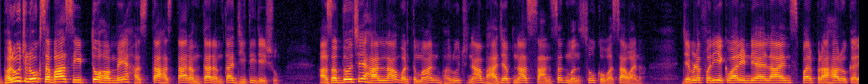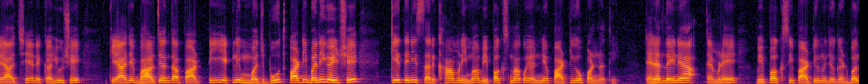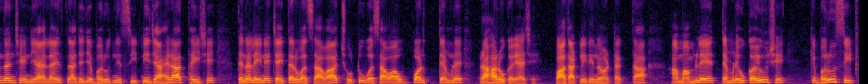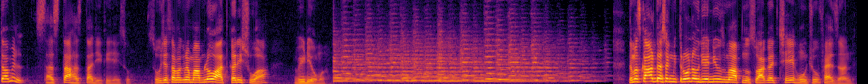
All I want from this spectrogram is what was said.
Bharuch Lok Sabha seat તો અમે હસતા હસતા, રમતા રમતા જીતી જઈશું. આ શબ્દો છે હાલના વર્તમાન ભરૂચના ભાજપના સાંસદ મનસુખ વસાવાના. જેમણે ફરી એકવાર ઇન્ડિયા એલાયન્સ પર પ્રહારો કર્યા છે અને કહ્યું છે કે આજે ભારતીય જનતા પાર્ટી એટલી મજબૂત પાર્ટી બની ગઈ છે કે તેની સરખામણીમાં વિપક્ષમાં કોઈ અન્ય પાર્ટીઓ પણ નથી. તેને જ લઈને તેમણે વિપક્ષી પાર્ટીઓનું જે ગઠબંધન છે, ઇન્ડિયા એલાયન્સને આજે જે ભરૂચની સીટની જાહેરાત થઈ છે તેને લઈને ચૈતર વસાવા, છોટુ વસાવા ઉપર તેમણે પ્રહારો કર્યા છે. વાત આટલીથી ન અટકતા આ મામલે તેમણે એવું કહ્યું છે કે, ભરૂચ સીટ તો અમે હસતા હસતા જીતી જઈશું. શું છે સમગ્ર મામલો? વાત કરીશું આ વિડીયોમાં. નમસ્કાર દર્શક મિત્રો નવજે ન્યૂઝમાં આપનું સ્વાગત છે. હું છું ફૈઝાન.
